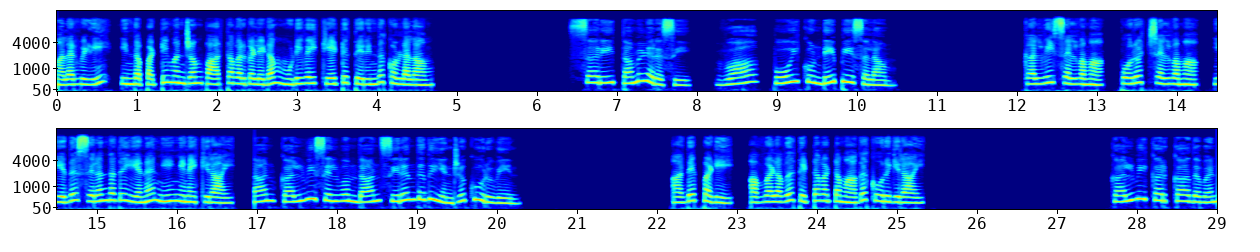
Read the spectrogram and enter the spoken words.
மலர்விழி இந்த பட்டிமன்றம் பார்த்தவர்களிடம் முடிவை கேட்டுத் தெரிந்து கொள்ளலாம். சரி தமிழரசி வா போய்க்கொண்டே பேசலாம். கல்வி செல்வமா பொருட்செல்வமா எது சிறந்தது என நீ நினைக்கிறாய்? நான் கல்வி செல்வம்தான் சிறந்தது என்று கூறுவேன். அதெப்படி? அவ்வளவு திட்டவட்டமாக கூறுகிறாய். கல்வி கற்காதவன்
